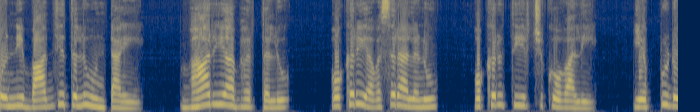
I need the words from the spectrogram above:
కొన్ని బాధ్యతలు ఉంటాయి. భార్యాభర్తలు ఒకరి అవసరాలను ఒకరు తీర్చుకోవాలి. ఎప్పుడు?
